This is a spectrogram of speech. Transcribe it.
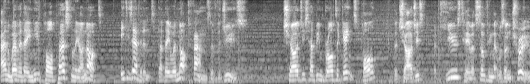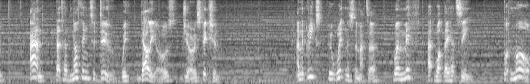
and whether they knew Paul personally or not, it is evident that they were not fans of the Jews. Charges had been brought against Paul. The charges accused him of something that was untrue, and that had nothing to do with Gallio's jurisdiction. And the Greeks who witnessed the matter were miffed at what they had seen. But more,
